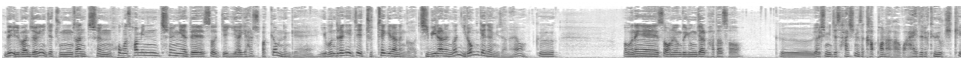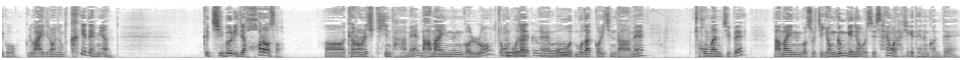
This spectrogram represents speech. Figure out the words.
근데 일반적인 이제 중산층 혹은 서민층에 대해서 이제 이야기할 수밖에 없는 게 이분들에게 이제 주택이라는 거, 집이라는 건 이런 개념이잖아요. 그 은행에서 어느 정도 융자를 받아서 그 열심히 이제 사시면서 갚아 나가고 아이들을 교육시키고 그리고 아이들이 어느 정도 크게 되면 그 집을 이제 헐어서 어 결혼을 시키신 다음에 남아 있는 걸로 조금 모닥 예, 모닥거리신 다음에 조그만 집에 남아 있는 것으로 이제 연금 개념으로서 사용을 하시게 되는 건데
